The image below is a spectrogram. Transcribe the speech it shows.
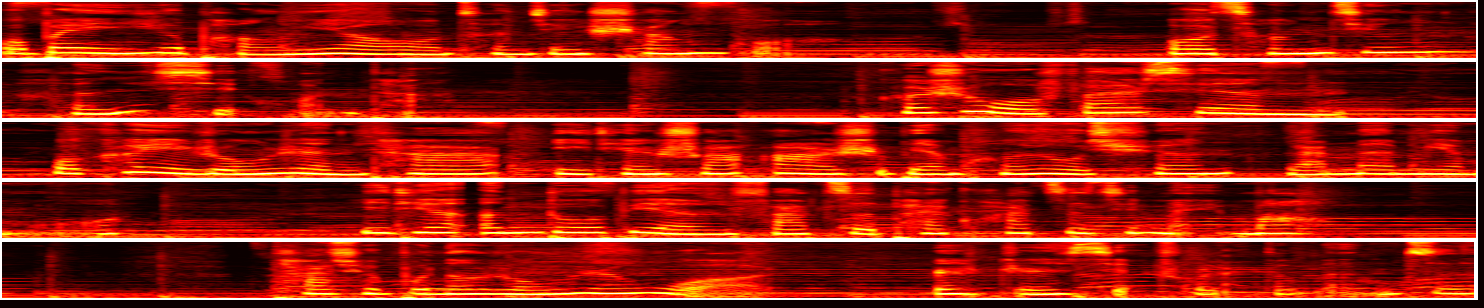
我被一个朋友曾经伤过，我曾经很喜欢他，可是我发现我可以容忍他一天刷二十遍朋友圈来卖面膜，一天 n 多遍发自拍夸自己美貌，他却不能容忍我认真写出来的文字。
